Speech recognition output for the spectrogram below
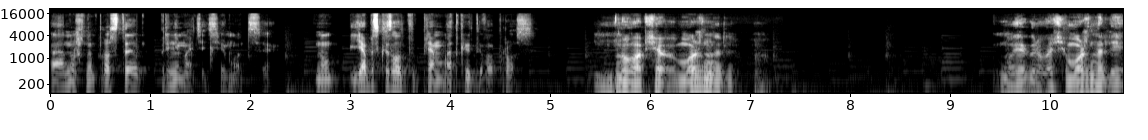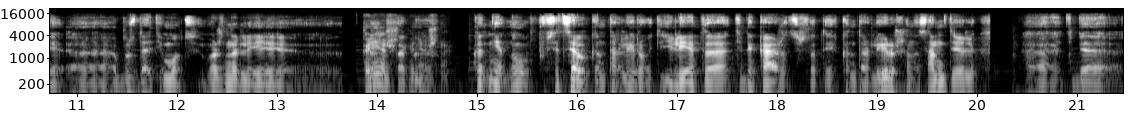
нужно просто принимать эти эмоции. Ну, я бы сказал, это прям открытый вопрос. Ну, вообще, можно ли... Ну, я говорю, вообще, можно ли э, обуздать эмоции? Можно ли... э, Конечно, так, э, конечно. кон- Нет, ну, всецело контролировать. Или это тебе кажется, что ты их контролируешь, а на самом деле э, тебе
